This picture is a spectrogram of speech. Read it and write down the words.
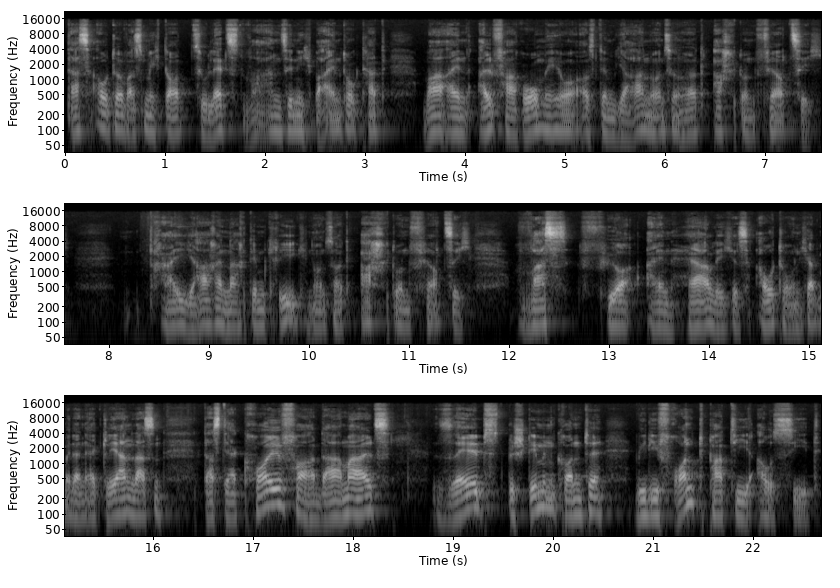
das Auto, was mich dort zuletzt wahnsinnig beeindruckt hat, war ein Alfa Romeo aus dem Jahr 1948 drei Jahre nach dem Krieg, 1948. Was für ein herrliches Auto. Und ich habe mir dann erklären lassen, dass der Käufer damals selbst bestimmen konnte, wie die Frontpartie aussieht.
